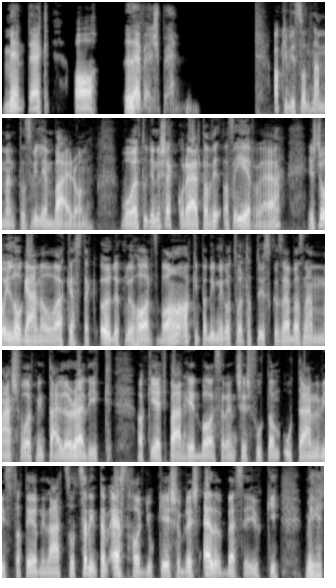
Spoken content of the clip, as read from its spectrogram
mentek a levesbe. Aki viszont nem ment, az William Byron volt, ugyanis ekkor állt az érre, és Joey Loganoval kezdtek öldöklő harcba, aki pedig még ott volt a tűz közelben, az nem más volt, mint Tyler Reddick, aki egy pár hét balszerencsés futam után visszatérni látszott. Szerintem ezt hagyjuk későbbre, és előbb beszéljük ki még egy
